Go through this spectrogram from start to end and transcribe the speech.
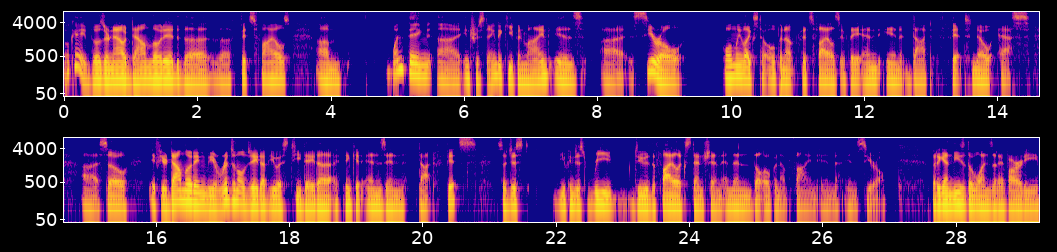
Okay, those are now downloaded, the the FITS files. Um, one thing uh, interesting to keep in mind is uh, Siril only likes to open up FITS files if they end in .fit, no S. Uh, so if you're downloading the original JWST data, I think it ends in .fits. So just you can just redo the file extension and then they'll open up fine in, in Siril. But again, these are the ones that I've already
